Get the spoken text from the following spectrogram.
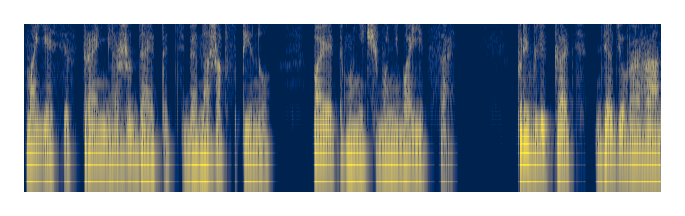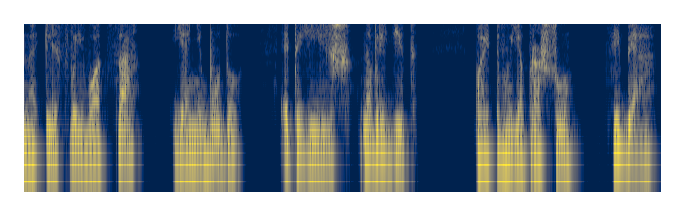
Моя сестра не ожидает от тебя ножа в спину, поэтому ничего не боится. Привлекать дядю Рарана или своего отца я не буду. Это ей лишь навредит. Поэтому я прошу тебя.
